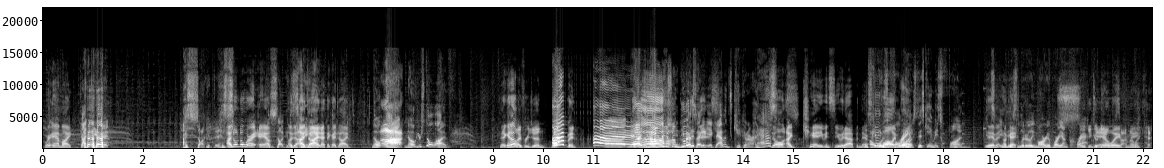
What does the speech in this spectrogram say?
Where am I? God damn it. I suck at this. I don't know where I am. I suck at I, this I game. died. I think I died. No, Ah! no, you're still alive. Did I get him? Life regen. What happened? Uh, What? How are you so and good got at second. this? Yeah, Gavin's kicking our I asses. don't. I can't even see what happened there. This oh, game is I'm flawless. right. This game is fun. It's, Damn it, It okay. is literally Mario Party on So we can go Stay down away from me. like that.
